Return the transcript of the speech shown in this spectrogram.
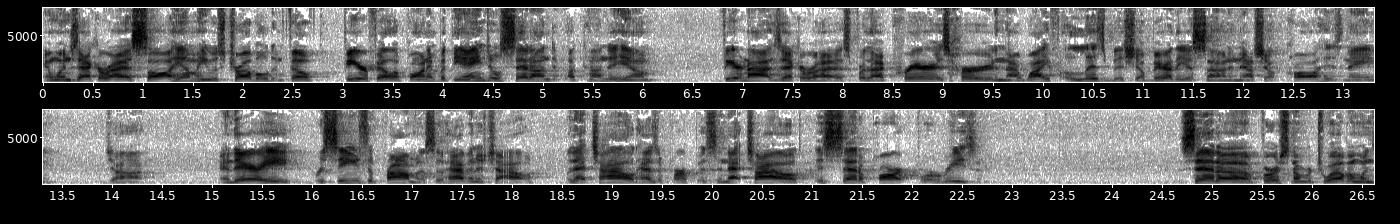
And when Zacharias saw him, he was troubled, and fell, fear fell upon him. But the angel said unto, unto him, Fear not, Zacharias, for thy prayer is heard, and thy wife Elizabeth shall bear thee a son, and thou shalt call his name John. And there he receives the promise of having a child. But that child has a purpose, and that child is set apart for a reason. said, uh, verse number 12, and when,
